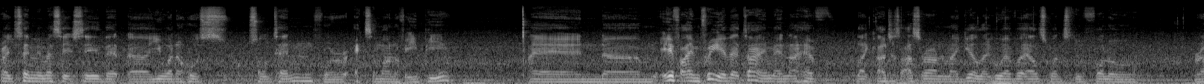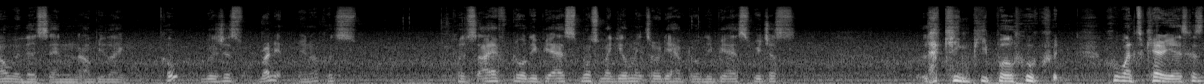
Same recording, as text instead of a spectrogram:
right send me a message say that uh, you want to host Soul 10 for x amount of ap and um, if i'm free at that time and i have like i'll just ask around in my guild like whoever else wants to follow around with this and i'll be like cool we'll just run it you know because because i have dual dps most of my guildmates already have dual dps we just lacking people who could who want to carry us because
